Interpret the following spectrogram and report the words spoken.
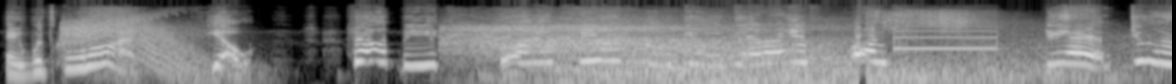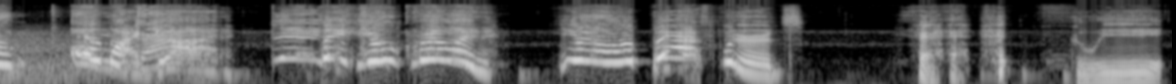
Hey, what's going on? Yo, help me. I don't feel so good, guys. Oh, yeah, dude. Oh, my god. Thank you, Krillin. You bastards. Sweet.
